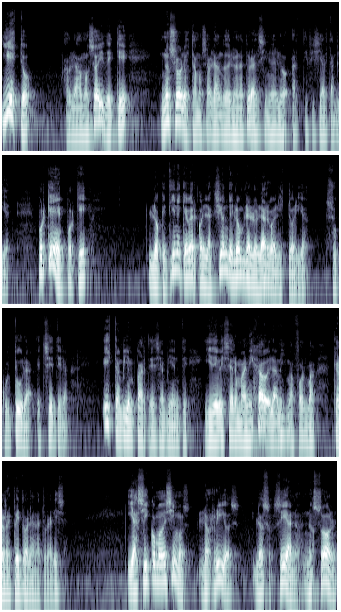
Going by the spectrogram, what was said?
Y esto, hablábamos hoy, de que no solo estamos hablando de lo natural, sino de lo artificial también. ¿Por qué? Porque lo que tiene que ver con la acción del hombre a lo largo de la historia, su cultura, etc., es también parte de ese ambiente y debe ser manejado de la misma forma que el respeto a la naturaleza. Y así como decimos, los ríos, los océanos no son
